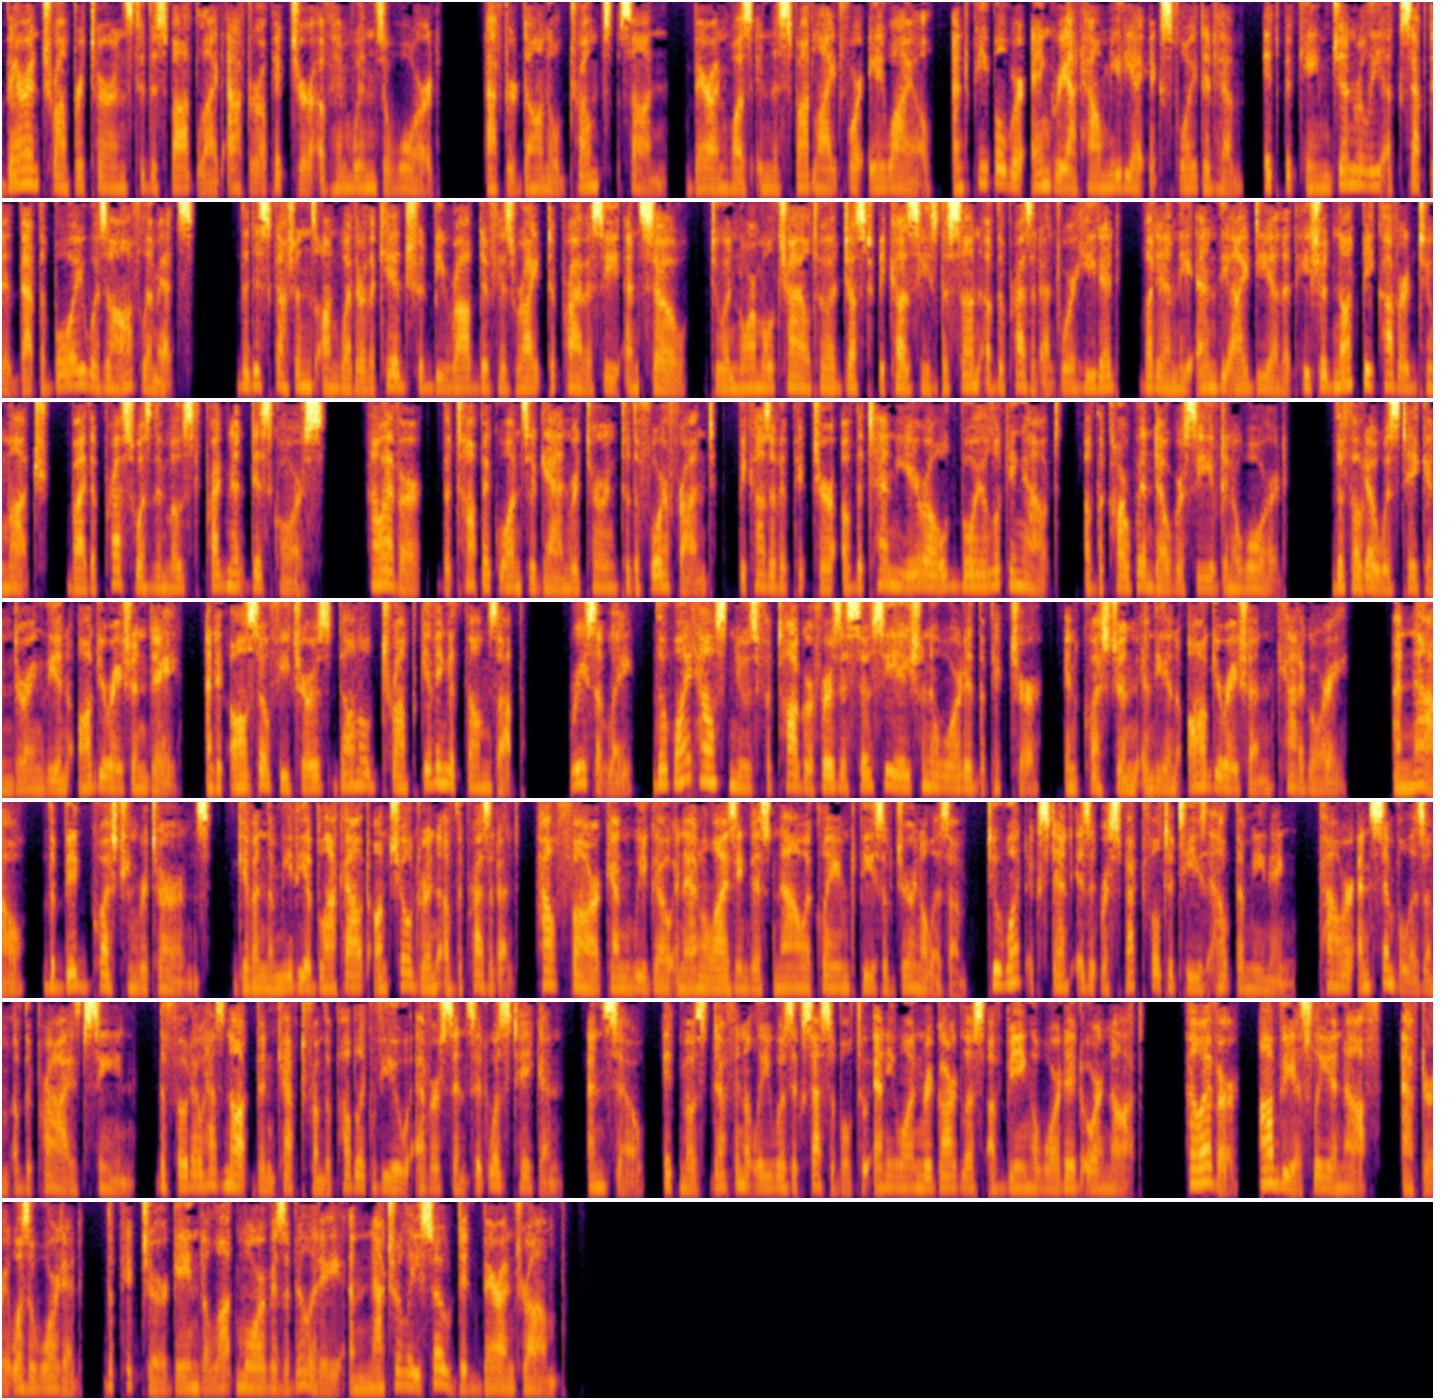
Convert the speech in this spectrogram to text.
Barron Trump returns to the spotlight after a picture of him wins award. After Donald Trump's son, Barron was in the spotlight for a while, and people were angry at how media exploited him, it became generally accepted that the boy was off limits. The discussions on whether the kid should be robbed of his right to privacy and so, to a normal childhood just because he's the son of the president were heated, but in the end the idea that he should not be covered too much, by the press was the most pregnant discourse. However, the topic once again returned to the forefront, because of a picture of the 10-year-old boy looking out, of the car window received an award. The photo was taken during the inauguration day, and it also features Donald Trump giving a thumbs up. Recently, the White House News Photographers Association awarded the picture, in question in the inauguration category. And now, the big question returns given the media blackout on children of the president, how far can we go in analyzing this now acclaimed piece of journalism? To what extent is it respectful to tease out the meaning, power, and symbolism of the prized scene? The photo has not been kept from the public view ever since it was taken, and so, it most definitely was accessible to anyone regardless of being awarded or not. However, obviously enough, after it was awarded, the picture gained a lot more visibility and naturally so did Barron Trump.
